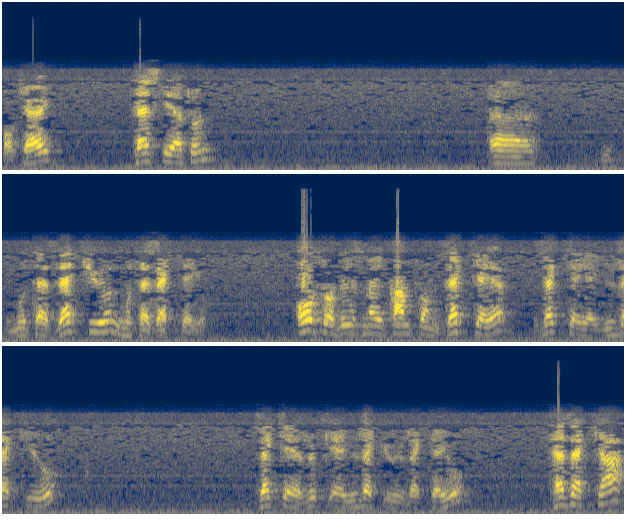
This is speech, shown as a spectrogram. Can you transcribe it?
okey, tezkiyetun, eee, mutezekkiyun mutezekkiyun. Also this may come from zekkeye, zekkeye yüzekkiyu, zekkeye, zükkiye, yüzekkiyu, yüzekkeyu, tezekka,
